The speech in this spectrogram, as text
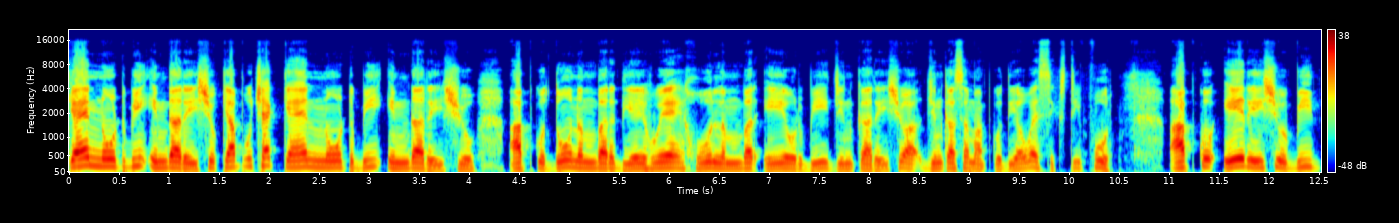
can not be in the ratio क्या पूछा है? Can not be in the ratio आपको दो नंबर दिए हुए होल नंबर ए और बी जिनका रेशियो जिनका सम आपको दिया हुआ है 64 आपको ए रेशियो बी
